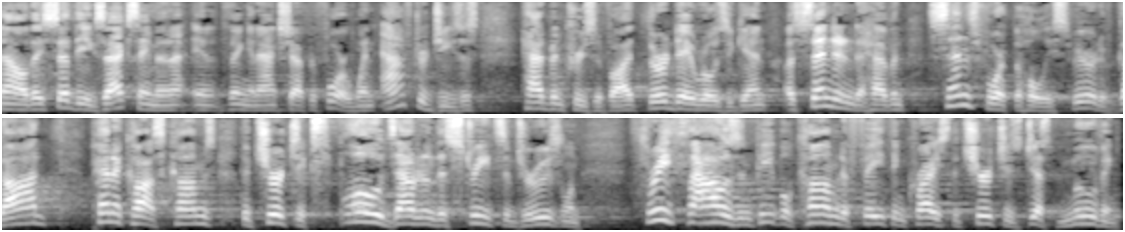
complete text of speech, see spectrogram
Now, they said the exact same thing in Acts chapter 4. When after Jesus had been crucified, third day rose again, ascended into heaven, sends forth the Holy Spirit of God, Pentecost comes, the church explodes out into the streets of Jerusalem. 3,000 people come to faith in Christ. The church is just moving.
